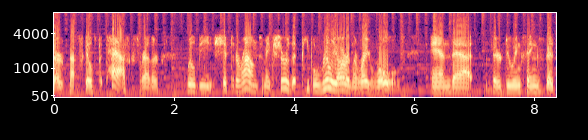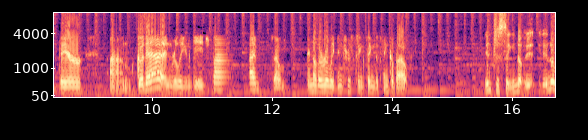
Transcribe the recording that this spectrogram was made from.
or not skills, but tasks rather, will be shifted around to make sure that people really are in the right roles and that they're doing things that they're um, good at and really engaged by. So another really interesting thing to think about. Interesting, you know, you know.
